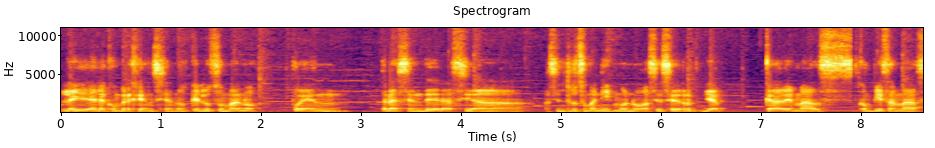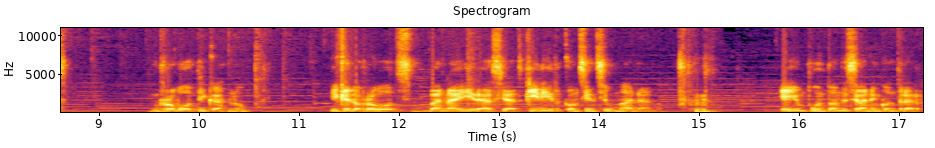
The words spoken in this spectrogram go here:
la, idea de la convergencia, ¿no? Que los humanos pueden trascender hacia, hacia el transhumanismo, ¿no? Hacia ser ya cada vez más, con piezas más robóticas, ¿no? Y que los robots van a ir hacia adquirir conciencia humana, ¿no? y hay un punto donde se van a encontrar.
